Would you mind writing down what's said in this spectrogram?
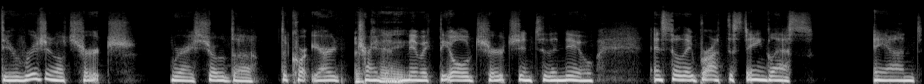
the original church where I showed the, the courtyard trying to mimic the old church into the new. And so they brought the stained glass and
